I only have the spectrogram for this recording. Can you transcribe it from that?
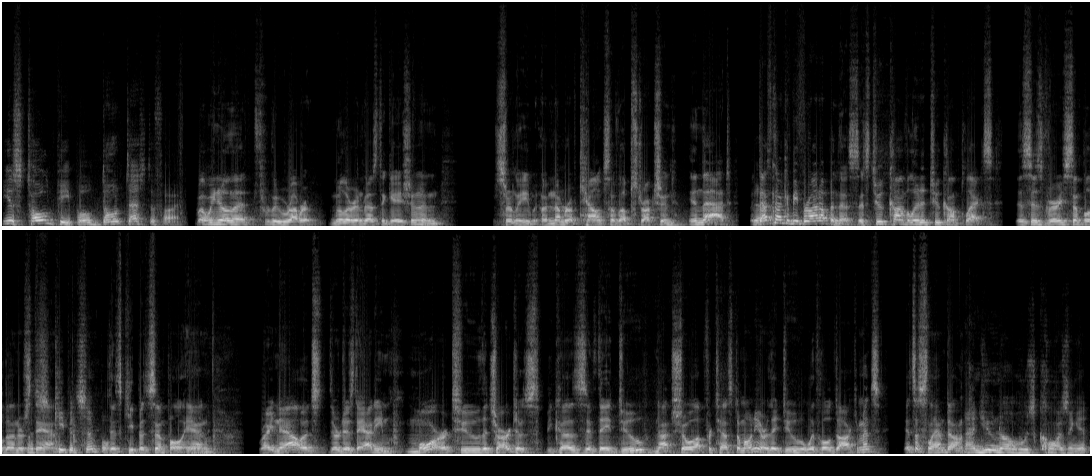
he has told people don't testify. Well, we know that through the Robert Mueller investigation, and certainly a number of counts of obstruction in that. But that's not going to be brought up in this. It's too convoluted, too complex. This is very simple to understand. Let's keep it simple. Let's keep it simple. And right now, it's they're just adding more to the charges because if they do not show up for testimony or they do withhold documents, it's a slam dunk. and you know who's causing it.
